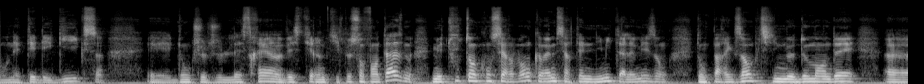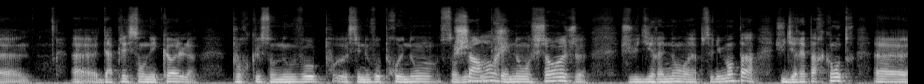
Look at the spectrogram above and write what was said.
on était des geeks, et donc je, je le laisserais investir un petit peu son fantasme, mais tout en conservant quand même certaines limites à la maison. Donc par exemple, s'il me demandait euh, d'appeler son école pour que son nouveau, ses nouveaux pronoms, son nouveau prénom change, je lui dirais non, absolument pas. Je lui dirais par contre, euh,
